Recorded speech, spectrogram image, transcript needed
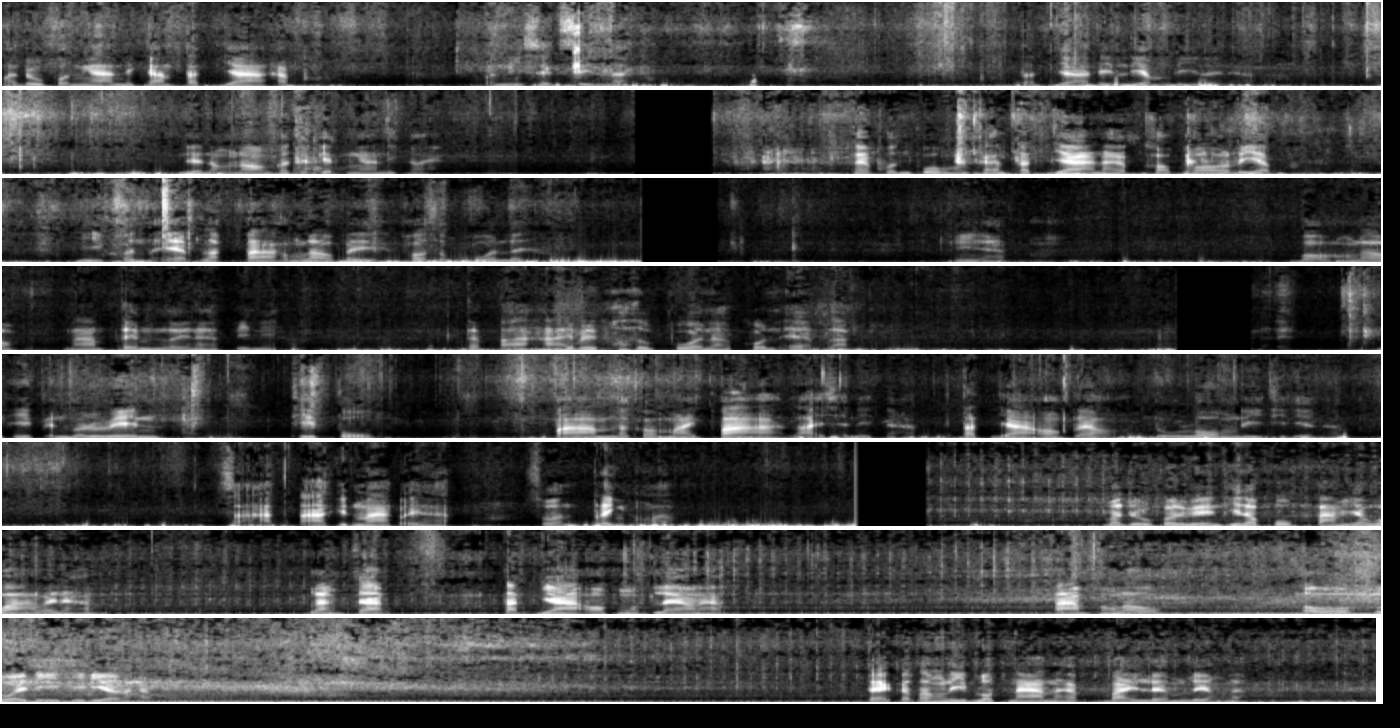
มาดูผลงานในการตัดหญ้าครับ วันนี้เสร็จสิ้นแล้ว ตัดหญ้าได้เลี่ยมดีเลยนะครับ เดี๋ยวน้องๆก็จะเก็บงานอีกหน่อย แต่ผลพวงของการตัดหญ้านะครับ ขอบพอเรียบ มีคนแอบลักปลาของเราไปพอสมควรเลย นี่นะครับ บ่อของเราน้ำเต็มเลยนะครับปีนี้ แต่ปลาหายไปพอสมควรนะครับ คนแอบหลัก นี่เป็นบริเวณที่ปลูกปาล์มแล้วก็ไม้ป่าหลายชนิดนะครับ ตัดหญ้าออกแล้วดูโล่งดีทีเดียวนะครับ สะอาดตาขึ้นมากเลยนะครับสวนเปล่งของเรา มาดูบริเวณที่เราปลูกปาล์มยะวาไว้นะครับ หลังจากตัดหญ้าออกหมดแล้วนะครับ ฟาร์มของเราโตสวยดีทีเดียวนะครับ แต่ก็ต้องรีบลดน้ำนะครับ ใบเริ่มเหลืองแล้ว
